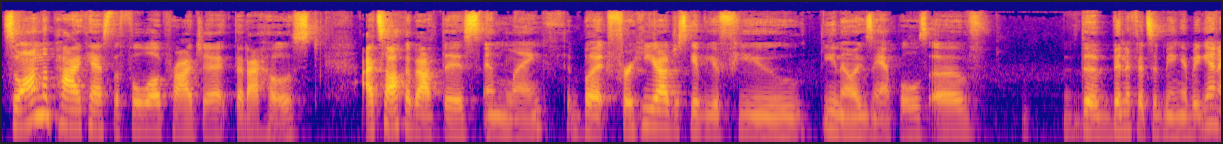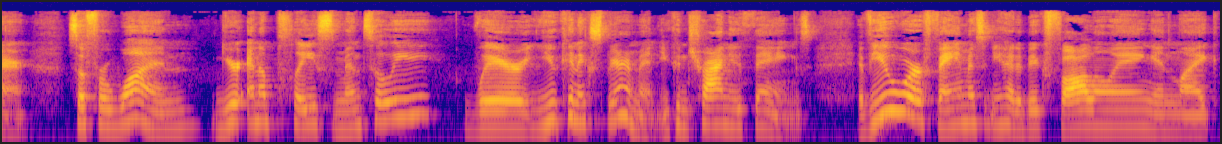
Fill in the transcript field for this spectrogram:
So, on the podcast, The Full Well Project that I host, I talk about this in length, but for here, I'll just give you a few, you know, examples of the benefits of being a beginner. So, for one, you're in a place mentally where you can experiment, you can try new things. If you were famous and you had a big following and like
